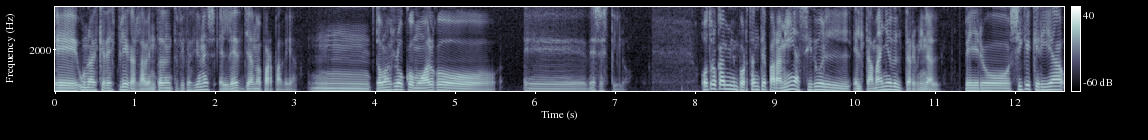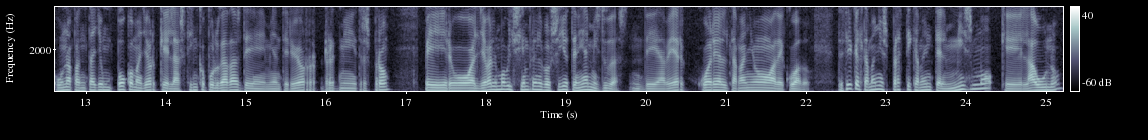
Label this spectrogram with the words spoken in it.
Eh, una vez que despliegas la ventana de notificaciones, el LED ya no parpadea. Mm, como algo eh, de ese estilo. Otro cambio importante para mí ha sido el tamaño del terminal pero sí que quería una pantalla un poco mayor que las 5 pulgadas de mi anterior Redmi 3 Pro, pero al llevar el móvil siempre en el bolsillo tenía mis dudas de a ver cuál era el tamaño adecuado. Decir que el tamaño es prácticamente el mismo que el A1,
